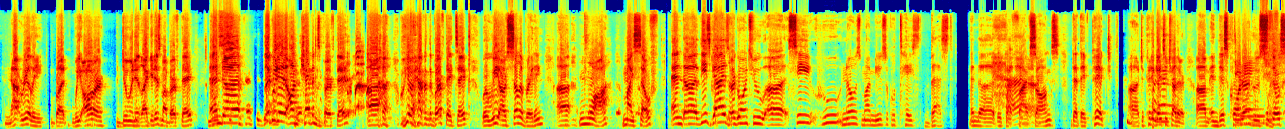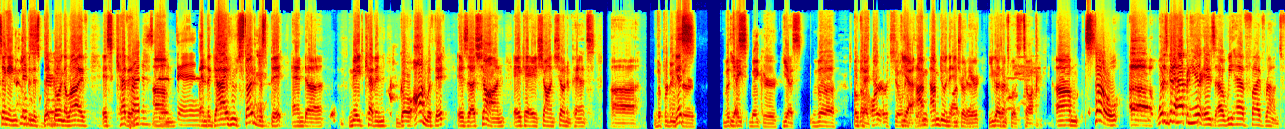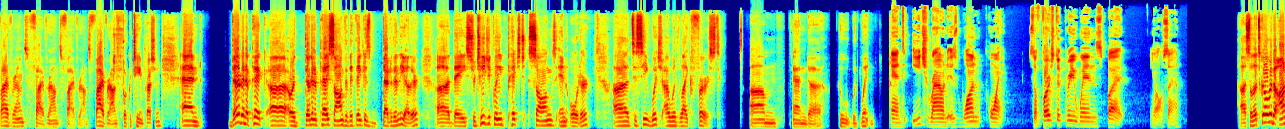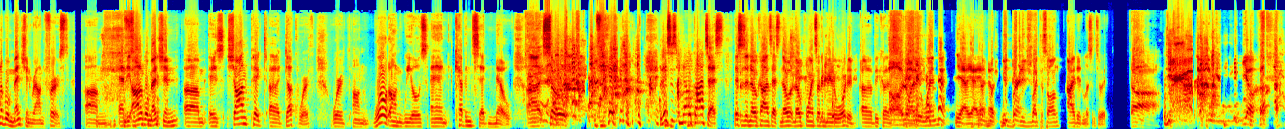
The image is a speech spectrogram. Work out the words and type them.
Not really, but we are doing it like it is my birthday. And uh, like we did on Kevin's birthday, uh, we are having the birthday tape where we are celebrating uh, moi, myself, and uh, these guys are going to uh, see who knows my musical taste best. And uh, they've got five songs that they've picked uh, to pit against each other. Um, in this corner, who's still singing, keeping this bit going alive, is Kevin. Um, and the guy who started this bit and uh, made Kevin go on with it is uh, Sean, aka Sean Shonen Pants. Uh, The producer, guess- the Yes. taste maker, yes. the Okay. the heart of showing. Yeah, I'm I'm doing the intro here. You guys aren't supposed to talk. Um, so uh, what is going to happen here is uh, we have five rounds, five rounds, five rounds, five rounds, five rounds. Booker T impression, and they're going to pick uh, or they're going to play songs that they think is better than the other. Uh, they strategically pitched songs in order uh, to see which I would like first, um, and uh, who would win. and each round is one point. So first to three wins, but you know what I'm saying. Uh, so let's go over the honorable mention round first. Um, and the honorable mention um, is Sean picked uh, Duckwrth word on World on Wheels, and Kevin said no. Uh, so this is a no contest. This is a no contest. No, no points are going to be awarded uh, because. Oh no, I didn't win. Yeah, yeah, yeah. No, Did Brandon? Did you like the song? I didn't listen to it. Ah, yo,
